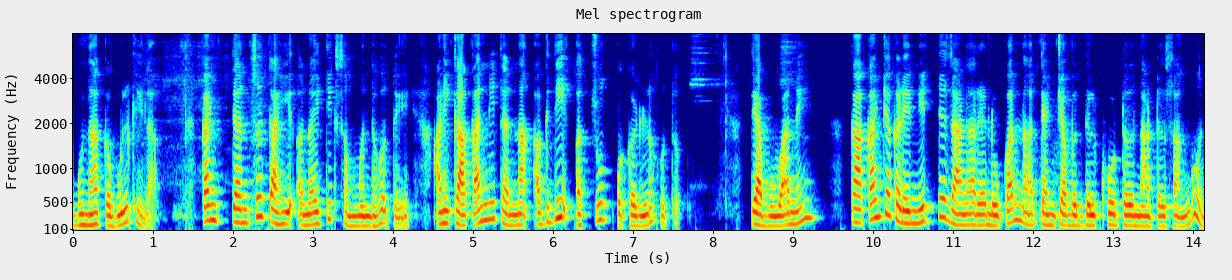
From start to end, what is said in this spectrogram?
गुन्हा कबूल केला. कारण त्यांचं काही अनैतिक संबंध होते आणि काकांनी त्यांना अगदी अचूक पकडलं होतं. त्या बुवाने काकांच्याकडे नित्य जाणाऱ्या लोकांना त्यांच्याबद्दल खोटं नाटं सांगून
